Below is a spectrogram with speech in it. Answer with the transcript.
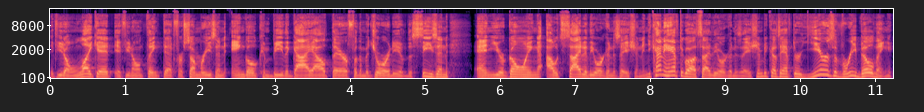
If you don't like it, if you don't think that for some reason Engel can be the guy out there for the majority of the season, and you're going outside of the organization. And you kind of have to go outside of the organization because after years of rebuilding,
